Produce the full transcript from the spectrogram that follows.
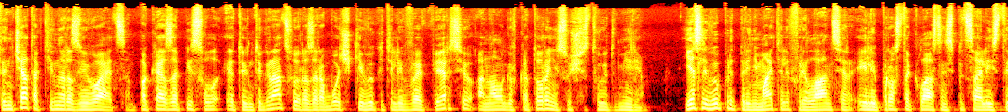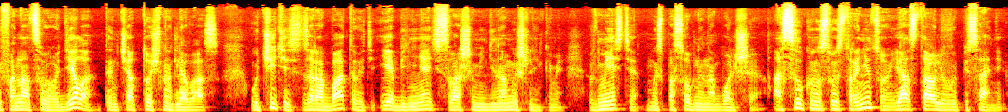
Тенчат активно развивается. Пока я записывал эту интеграцию, разработчики выкатили веб-версию, аналогов которой не существует в мире. Если вы предприниматель, фрилансер или просто классный специалист и фанат своего дела, Тенчат точно для вас. Учитесь, зарабатывайте и объединяйтесь с вашими единомышленниками. Вместе мы способны на большее. А ссылку на свою страницу я оставлю в описании.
